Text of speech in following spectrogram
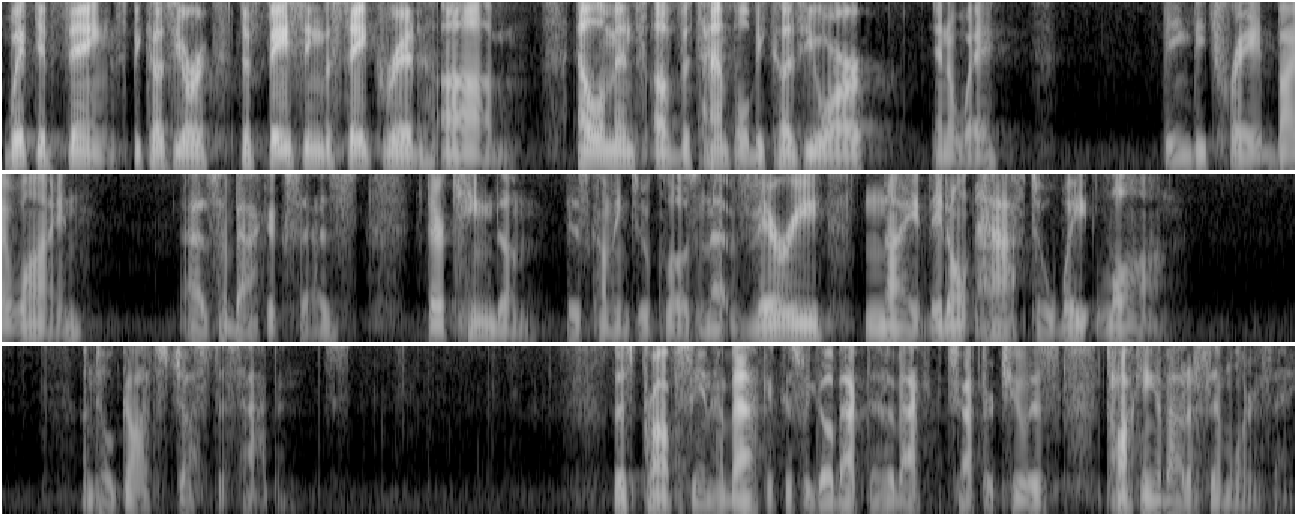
wicked things, because you're defacing the sacred um, elements of the temple, because you are, in a way, being betrayed by wine, as Habakkuk says, their kingdom is coming to a close. And that very night, they don't have to wait long until God's justice happens. This prophecy in Habakkuk, as we go back to Habakkuk chapter 2, is talking about a similar thing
